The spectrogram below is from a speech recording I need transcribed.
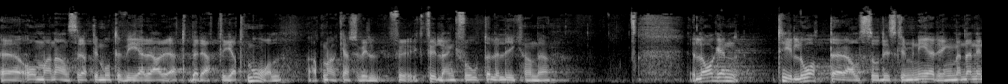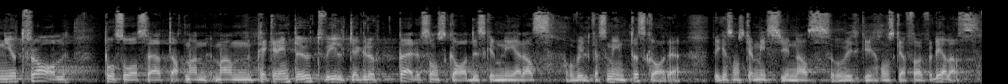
Eh, om man anser att det motiverar ett berättigat mål. Att man kanske vill fylla en kvot eller liknande. Lagen tillåter alltså diskriminering men den är neutral på så sätt att man, man pekar inte ut vilka grupper som ska diskrimineras och vilka som inte ska det. Vilka som ska missgynnas och vilka som ska förfördelas.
